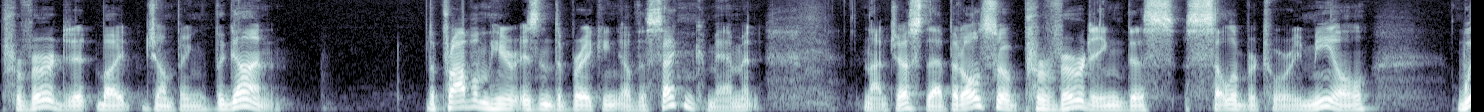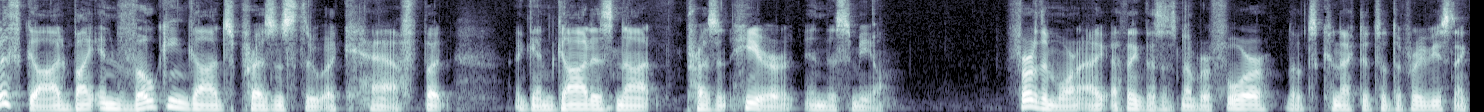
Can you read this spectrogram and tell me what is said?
perverted it by jumping the gun. The problem here isn't the breaking of the second commandment, not just that, but also perverting this celebratory meal with God by invoking God's presence through a calf. But again, God is not present here in this meal. Furthermore, I, I, think this is number four, that's connected to the previous thing.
